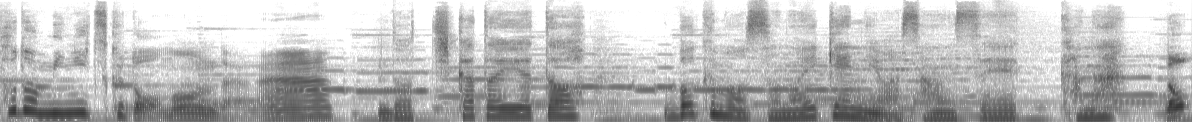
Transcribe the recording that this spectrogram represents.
ぽど身につくと思うんだよね。どっちかというと僕もその意見には賛成かな。お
